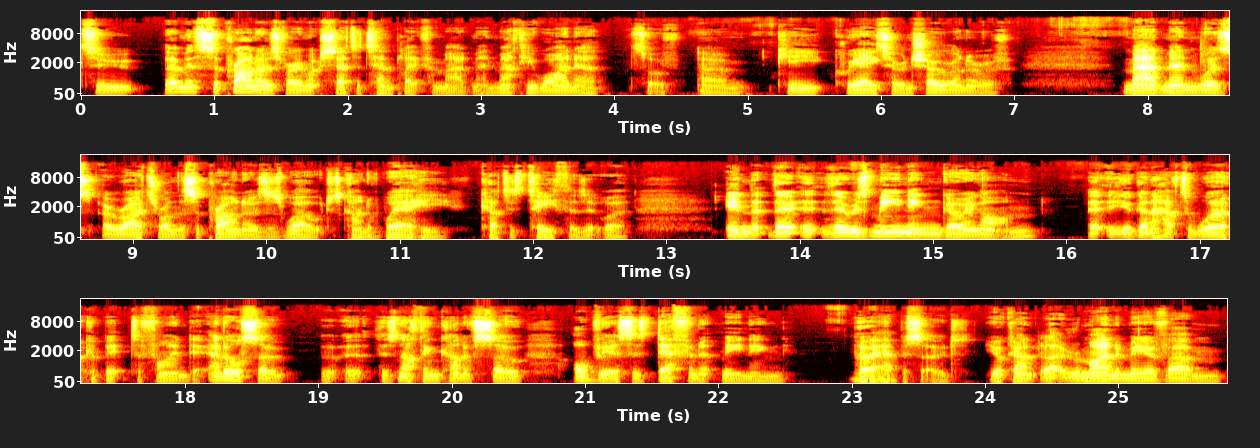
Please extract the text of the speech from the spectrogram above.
to. I mean, The Sopranos very much set a template for Mad Men. Matthew Weiner, sort of um, key creator and showrunner of Mad Men, was a writer on The Sopranos as well, which is kind of where he cut his teeth, as it were. In that there there is meaning going on. Uh, you're going to have to work a bit to find it, and also uh, uh, there's nothing kind of so obvious as definite meaning per mm. episode. You're kind of like reminded me of um,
